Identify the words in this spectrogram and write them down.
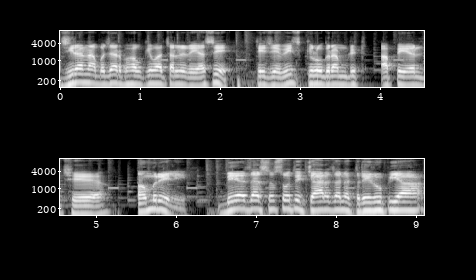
જીરાના બજાર ભાવ કેવા ચાલી રહ્યા છે તે જે વીસ કિલોગ્રામ દીઠ આપેલ છે. અમરેલી બે હજાર છસોથી ચાર હજાર ને ત્રીસ રૂપિયા.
